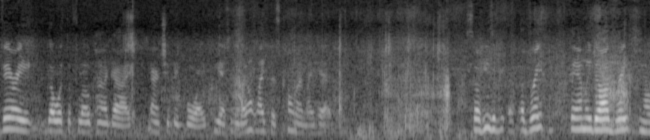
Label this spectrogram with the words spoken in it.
very go with the flow kind of guy. Aren't you, big boy? Yes, he I don't like this cone on my head. So he's a, a great family dog, great, you know,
